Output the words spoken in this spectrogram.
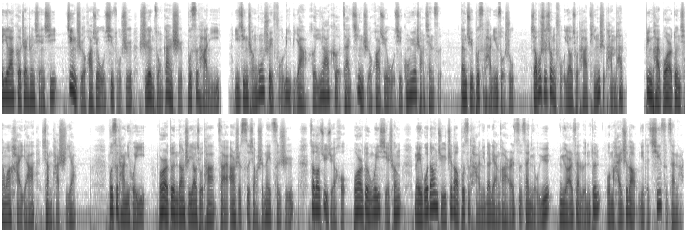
伊拉克战争前夕，禁止化学武器组织时任总干事布斯塔尼。已经成功说服利比亚和伊拉克在禁止化学武器公约上签字，但据布斯塔尼所述，小布什政府要求他停止谈判，并派博尔顿前往海牙向他施压。布斯塔尼回忆，博尔顿当时要求他在二十四小时内辞职，遭到拒绝后，博尔顿威胁称，美国当局知道布斯塔尼的两个儿子在纽约，女儿在伦敦，我们还知道你的妻子在哪儿。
